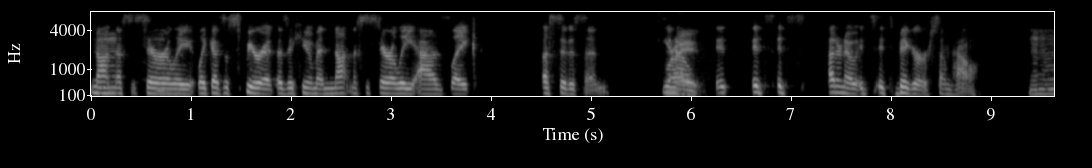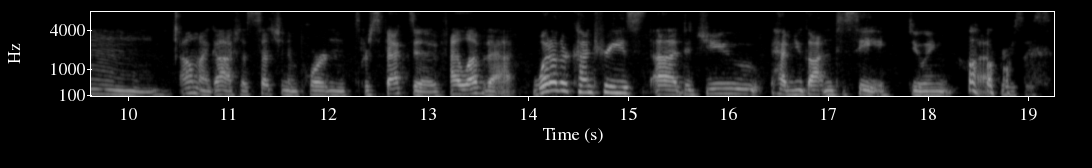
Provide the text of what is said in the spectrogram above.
not Mm. necessarily like as a spirit as a human not necessarily as like a citizen you Right. know it it's it's i don't know it's it's bigger somehow Mm. Oh my gosh, that's such an important perspective. I love that. What other countries uh, did you have you gotten to see doing uh, cruises?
